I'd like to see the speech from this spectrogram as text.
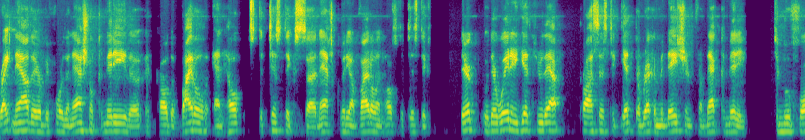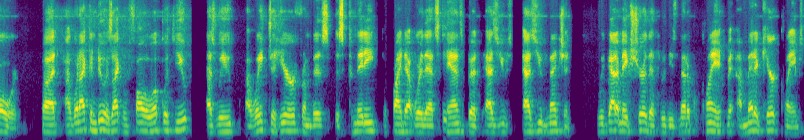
Right now, they're before the National Committee, the, called the Vital and Health Statistics, uh, National Committee on Vital and Health Statistics. They're, they're waiting to get through that process to get the recommendation from that committee to move forward. But uh, what I can do is I can follow up with you as we uh, wait to hear from this, this committee to find out where that stands. But as you, as you've mentioned, we've got to make sure that through these medical claim, uh, Medicare claims,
